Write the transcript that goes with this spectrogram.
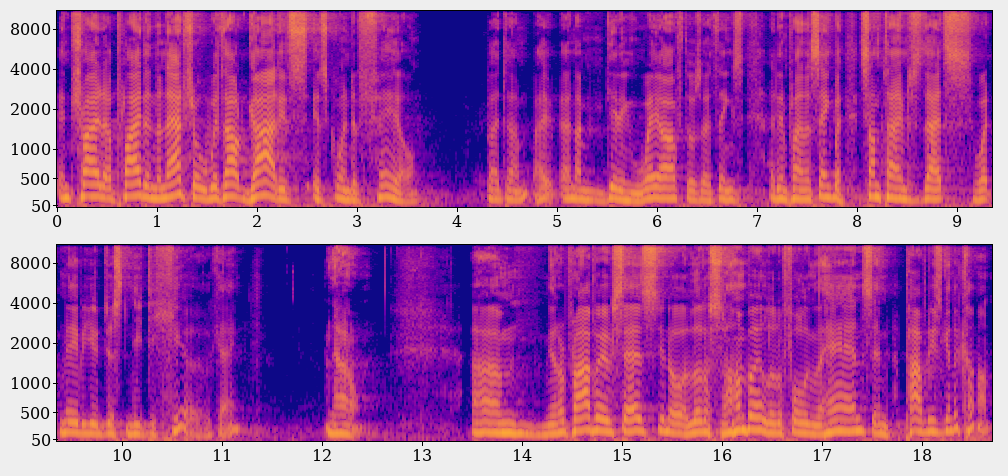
and try to apply it in the natural. Without God, it's, it's going to fail. But, um, I, and I'm getting way off. Those are things I didn't plan on saying, but sometimes that's what maybe you just need to hear, okay? Now, um, you know, Proverbs says, you know, a little slumber, a little folding the hands, and poverty's going to come.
